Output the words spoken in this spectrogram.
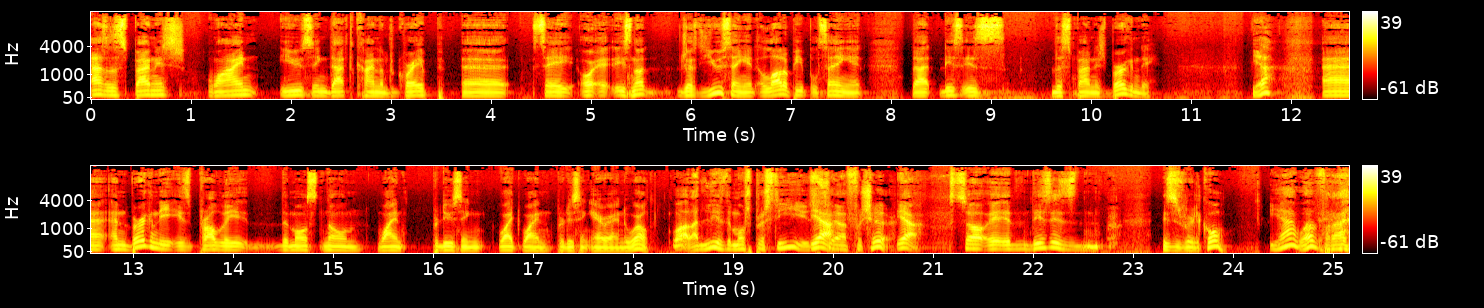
as a Spanish wine, using that kind of grape, uh, say, or it's not just you saying it. A lot of people saying it that this is the Spanish Burgundy, Yeah. uh, and Burgundy is probably the most known wine producing white wine producing area in the world. Well, at least the most prestigious, Yeah. uh, for sure. Yeah. So uh, this is this is really cool. Yeah, well, for us,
